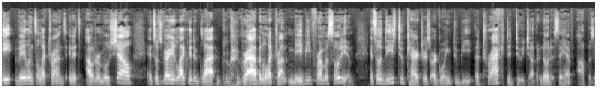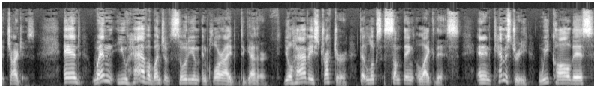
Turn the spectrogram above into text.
eight valence electrons in its outermost shell, and so it's very likely to grab an electron, maybe from a sodium. And so these two characters are going to be attracted to each other. Notice they have opposite charges. And when you have a bunch of sodium and chloride together, you'll have a structure that looks something like this. And in chemistry, we call this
